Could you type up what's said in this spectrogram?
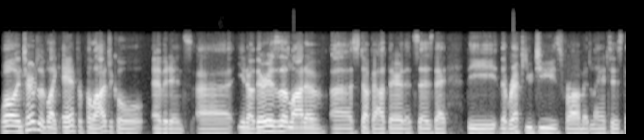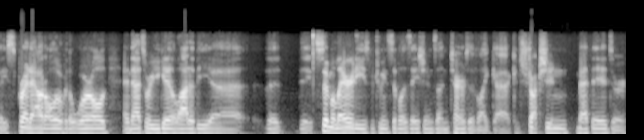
Well, in terms of like anthropological evidence, uh, you know, there is a lot of uh, stuff out there that says that the the refugees from Atlantis they spread out all over the world, and that's where you get a lot of the uh, the the similarities between civilizations in terms of like uh, construction methods or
